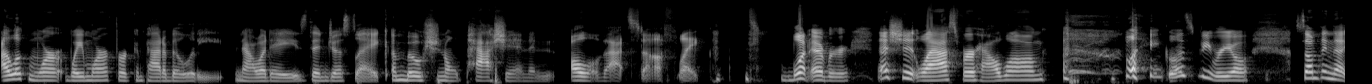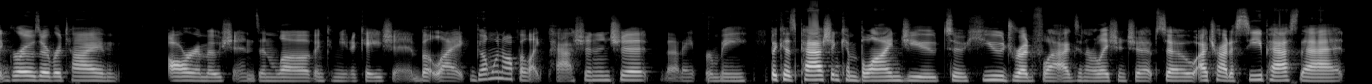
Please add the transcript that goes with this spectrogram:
I look more way more for compatibility nowadays than just like emotional passion and all of that stuff. Like whatever. That shit lasts for how long? like let's be real. Something that grows over time are emotions and love and communication. But like going off of like passion and shit, that ain't for me. Because passion can blind you to huge red flags in a relationship. So I try to see past that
